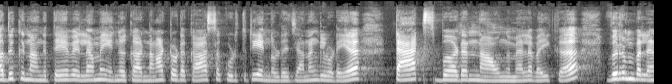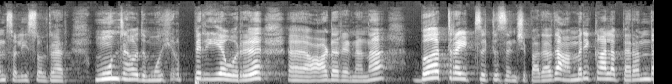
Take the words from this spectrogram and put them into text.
அதுக்கு நாங்கள் தேவையில்லாமல் எங்கள் கா நாட்டோட காசை கொடுத்துட்டு எங்களுடைய ஜனங்களுடைய டேக்ஸ் பேர்டன் நான் அவங்க மேலே வைக்க விரும்பலைன்னு சொல்லி சொல்கிறார் மூன்றாவது மிகப்பெரிய ஒரு ஆர்டர் என்னென்னா பேர்த் ரைட் சிட்டிசன்ஷிப் அதாவது அமெரிக்காவில் பிறந்த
